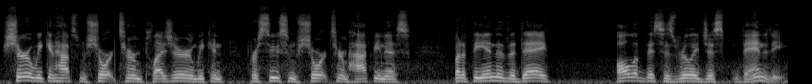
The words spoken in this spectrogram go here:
sure, we can have some short term pleasure and we can pursue some short term happiness, but at the end of the day, all of this is really just vanity.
